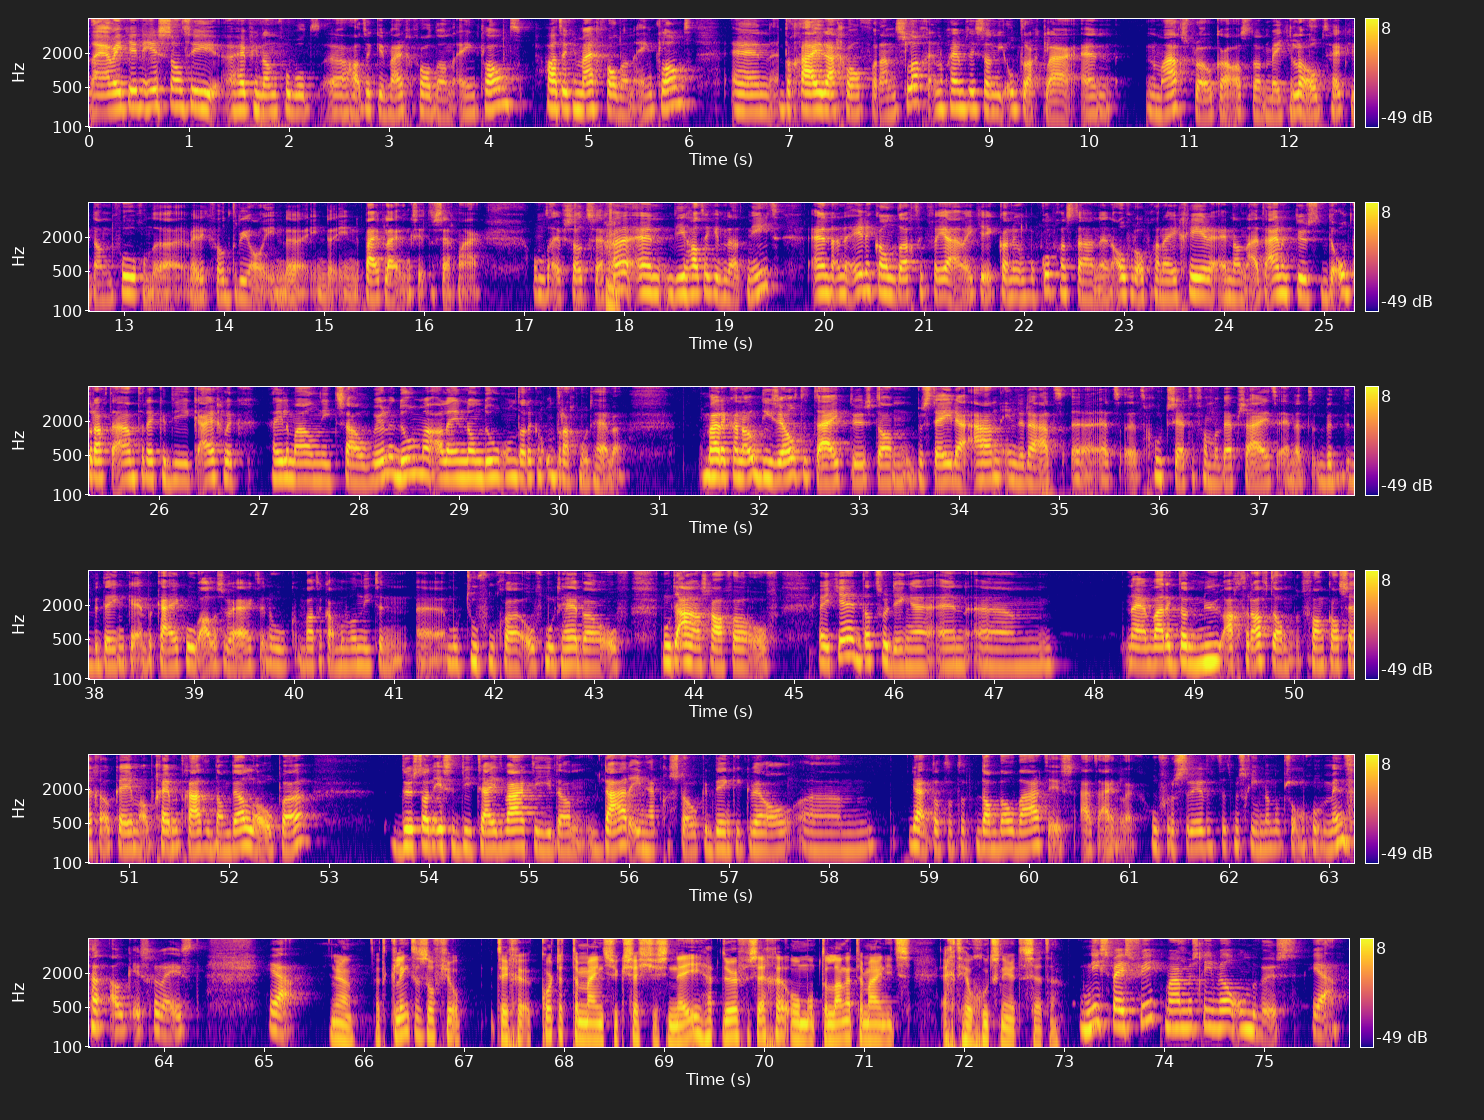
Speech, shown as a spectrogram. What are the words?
nou ja, weet je, in eerste instantie heb je dan bijvoorbeeld, uh, had ik in mijn geval dan één klant. Had ik in mijn geval dan één klant. En dan ga je daar gewoon voor aan de slag. En op een gegeven moment is dan die opdracht klaar. En normaal gesproken, als het dan een beetje loopt, heb je dan de volgende, weet ik veel, drie al in de, in de, in de pijpleiding zitten, zeg maar. Om het even zo te zeggen. Ja. En die had ik inderdaad niet. En aan de ene kant dacht ik van ja, weet je, ik kan nu op mijn kop gaan staan en overal op gaan reageren. En dan uiteindelijk dus de opdrachten aantrekken die ik eigenlijk helemaal niet zou willen doen, maar alleen dan doen omdat ik een opdracht moet hebben. Maar ik kan ook diezelfde tijd dus dan besteden aan inderdaad uh, het, het goed zetten van mijn website. En het bedenken en bekijken hoe alles werkt. En hoe, wat ik allemaal wel niet in, uh, moet toevoegen of moet hebben of moet aanschaffen. Of weet je, dat soort dingen. En um, nou ja, waar ik dan nu achteraf dan van kan zeggen... oké, maar op een gegeven moment gaat het dan wel lopen... Dus dan is het die tijd waard die je dan daarin hebt gestoken, denk ik wel. Um, ja, dat het het dan wel waard is uiteindelijk. Hoe frustrerend het misschien dan op sommige momenten ook is geweest. Ja. Ja, het klinkt alsof je op, tegen korte termijn succesjes nee hebt durven zeggen... om op de lange termijn iets echt heel goeds neer te zetten. Niet specifiek, maar misschien wel onbewust, ja.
